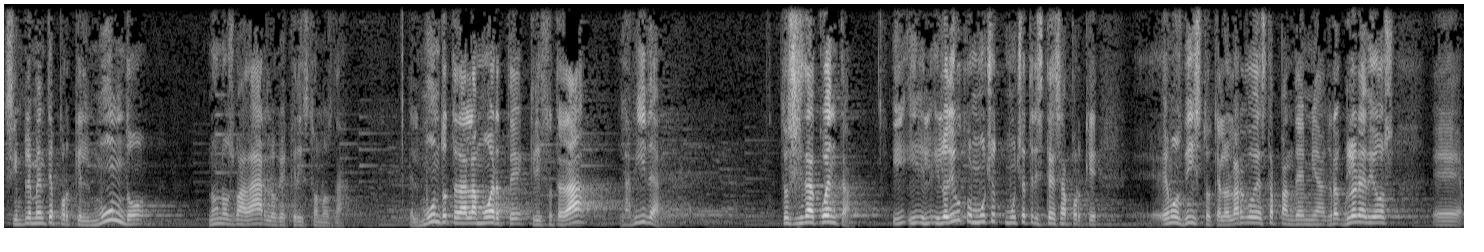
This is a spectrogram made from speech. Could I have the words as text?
simplemente porque el mundo no nos va a dar lo que Cristo nos da. El mundo te da la muerte, Cristo te da la vida. Entonces se da cuenta, y, lo digo con mucho, mucha tristeza porque hemos visto que a lo largo de esta pandemia, gloria a Dios, eh,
